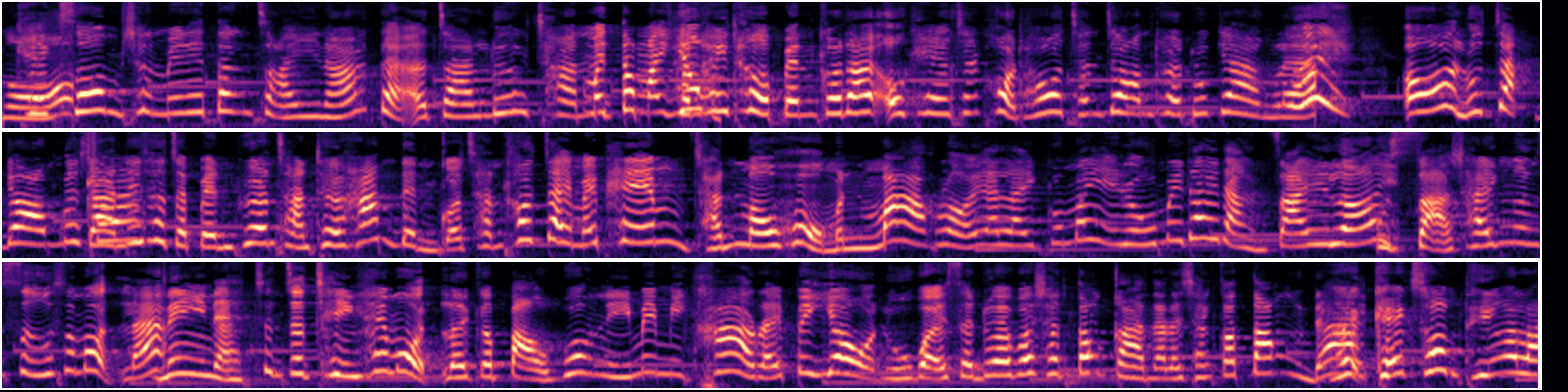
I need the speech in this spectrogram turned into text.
งอเค้กส้มฉันไม่ได้ตั้งใจนะ แต่อาจารย์เลือกฉันไม่ต้องมายุ่งฉันให้เธอเป็นก็ได้โอเค ฉันขอโทษฉันยอมเธอทุกอย่างแล้วเออรู้จักยอมด้วยการที่เธอจะเป็นเพื่อนฉันเธอห้ามเด่นกว่าฉันเข้าใจไหมพิมพ์ฉันโมโหมันมากเลยอะไรก็ไม่รู้ไม่ได้ดั่งใจเลยอุตส่าห์ใช้เงินซื้อซะหมดแล้วนี่แน่ฉันจะทิ้งให้หมดเลยกระเป๋าพวกนี้ไม่มีค่าไรประโยชน์รู้ไว้ซะด้วยว่าฉันต้องการอะไรฉันก็ต้องได้เฮ้ยเค้กส้มทิ้งอะไร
